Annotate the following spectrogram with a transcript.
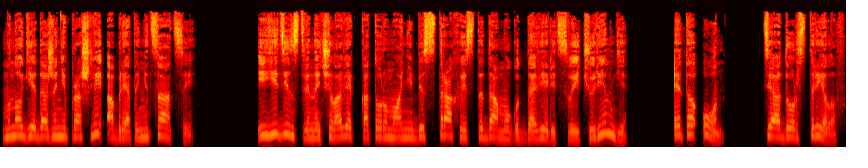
Многие даже не прошли обряд инициации. И единственный человек, которому они без страха и стыда могут доверить свои чуринги, это он, Теодор Стрелов,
